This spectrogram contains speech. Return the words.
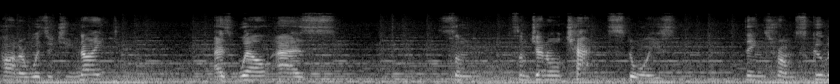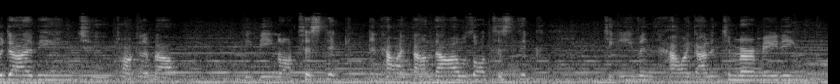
Potter Wizards Unite, as well as some some general chat stories, things from scuba diving to talking about me being autistic and how I found out I was autistic, to even how I got into mermaiding,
